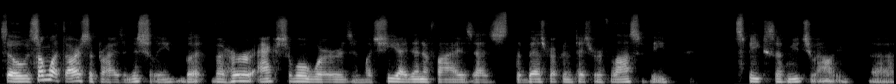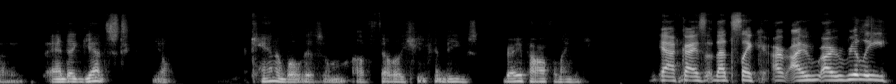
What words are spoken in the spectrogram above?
so, somewhat to our surprise initially, but but her actual words and what she identifies as the best representation of her philosophy speaks of mutuality uh, and against you know cannibalism of fellow human beings. Very powerful language. Yeah, guys, that's like I I really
